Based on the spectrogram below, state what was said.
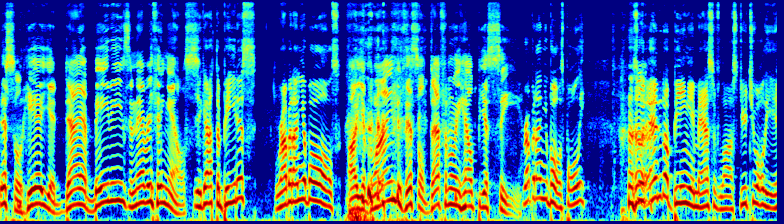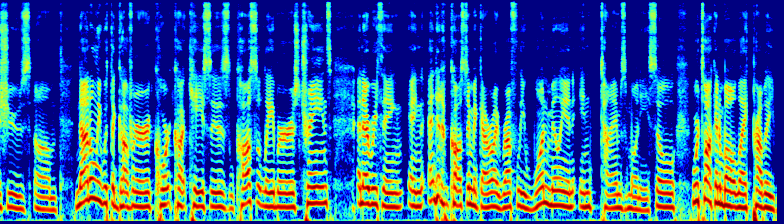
This'll heal your diabetes and everything else. You got the beatus? Rub it on your balls. Are you blind? This'll definitely help you see. Rub it on your balls, Polly. So it ended up being a massive loss due to all the issues, um, not only with the governor, court cut cases, cost of laborers, trains, and everything, and ended up costing McElroy roughly one million in times money. So we're talking about like probably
